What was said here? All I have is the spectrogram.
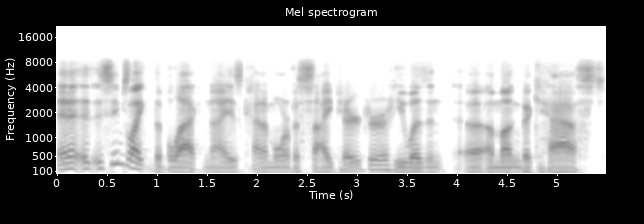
And it, it seems like the Black Knight is kind of more of a side character. He wasn't uh, among the cast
